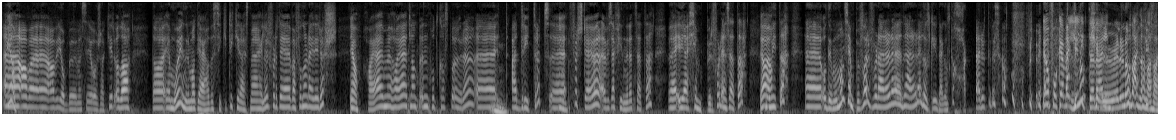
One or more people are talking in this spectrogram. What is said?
eh, Ja. av, eh, av jobbmessige årsaker. Og da, da, jeg må jo innrømme at jeg hadde sikkert ikke reist meg heller, for det, i hvert fall når det er i rush. Ja. Har jeg, har jeg annet, en podkast på øret, eh, er drittrøtt. Eh, Mm. første jeg gjør, er hvis jeg finner et sete jeg, jeg kjemper for det setet, Ja, ja. vite. Eh, og det må man kjempe for, for der er det, der er det, ganske, det er ganske hardt der ute, liksom. Jo, folk er veldig lite der. er-. Nei, nei, nei, nei.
